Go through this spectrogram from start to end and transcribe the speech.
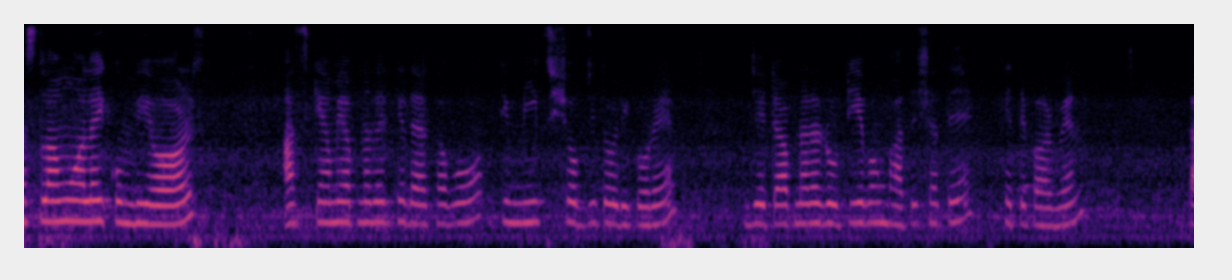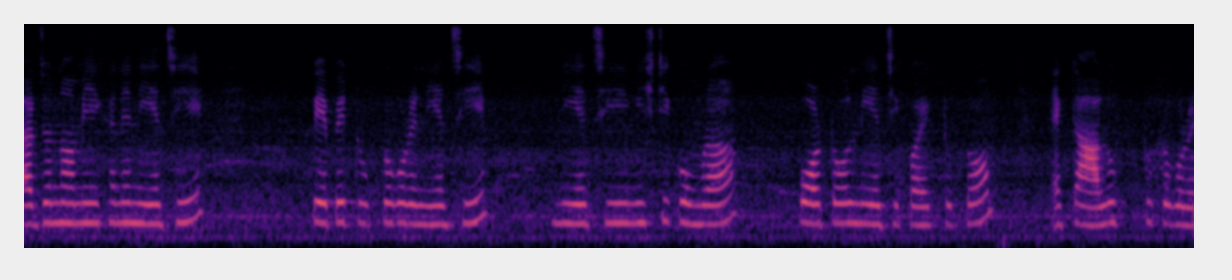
আসসালামু আলাইকুম ভিওর্স আজকে আমি আপনাদেরকে দেখাবো একটি মিক্স সবজি তৈরি করে, যেটা আপনারা রুটি এবং ভাতের সাথে খেতে পারবেন। তার জন্য আমি এখানে নিয়েছি পেঁপে টুকরো করে নিয়েছি নিয়েছি মিষ্টি কুমড়া, পটল নিয়েছি কয়েক টুকরো, একটা আলু টুকরো করে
